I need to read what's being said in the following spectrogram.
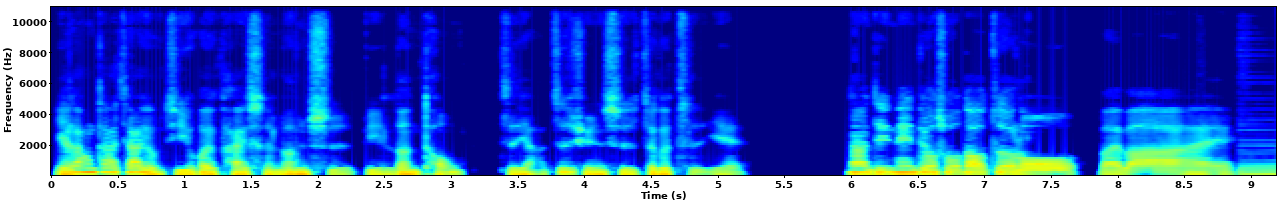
也让大家有机会开始认识并认同职涯咨询师这个职业。那今天就说到这喽，拜拜。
